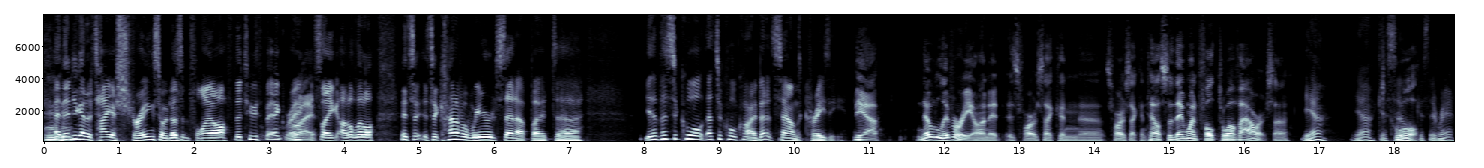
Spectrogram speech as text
and then you got to tie a string so it doesn't fly off the toothpick. Right? Right. It's like on a little. It's a, it's a kind of a weird setup, but uh, yeah, that's a cool. That's a cool car. I bet it sounds crazy. Yeah. No livery on it, as far as I can, uh, as far as I can tell. So they went full twelve hours, huh? Yeah, yeah. I guess Cool. so. I guess they ran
